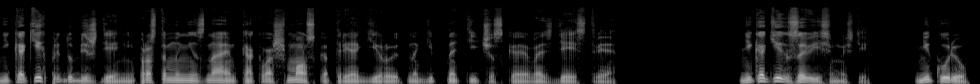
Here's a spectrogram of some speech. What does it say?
Никаких предубеждений, просто мы не знаем, как ваш мозг отреагирует на гипнотическое воздействие. Никаких зависимостей. Не курю.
